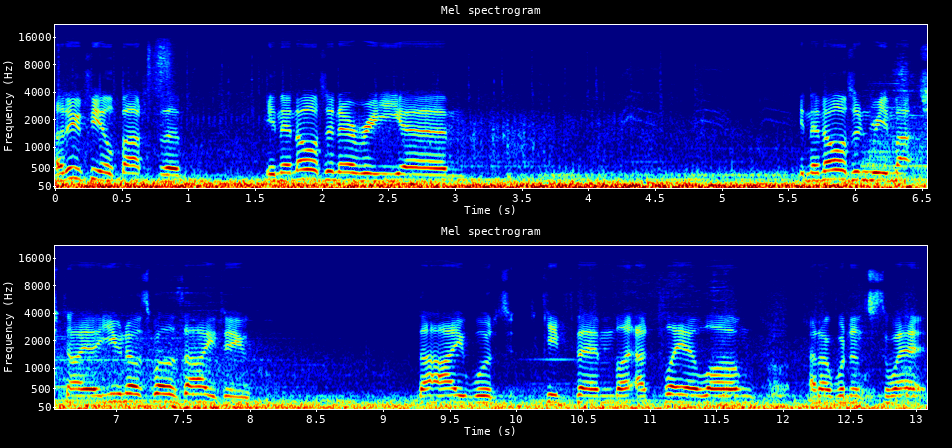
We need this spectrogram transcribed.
I do feel bad for them. In an ordinary um, in an ordinary match, Kaya, you know as well as I do that I would give them, like, I'd play along and I wouldn't sweat.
